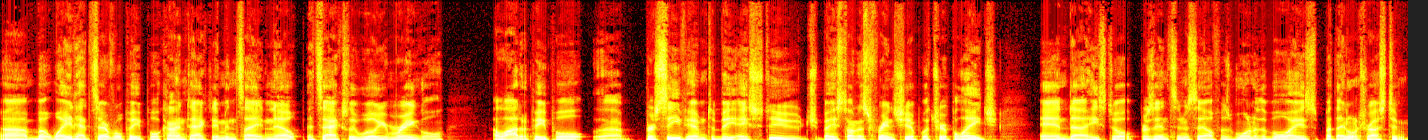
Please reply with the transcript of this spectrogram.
Uh, but Wade had several people contact him and say, nope, it's actually William Regal. A lot of people uh, perceive him to be a stooge based on his friendship with Triple H. And uh, he still presents himself as one of the boys, but they don't trust him.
